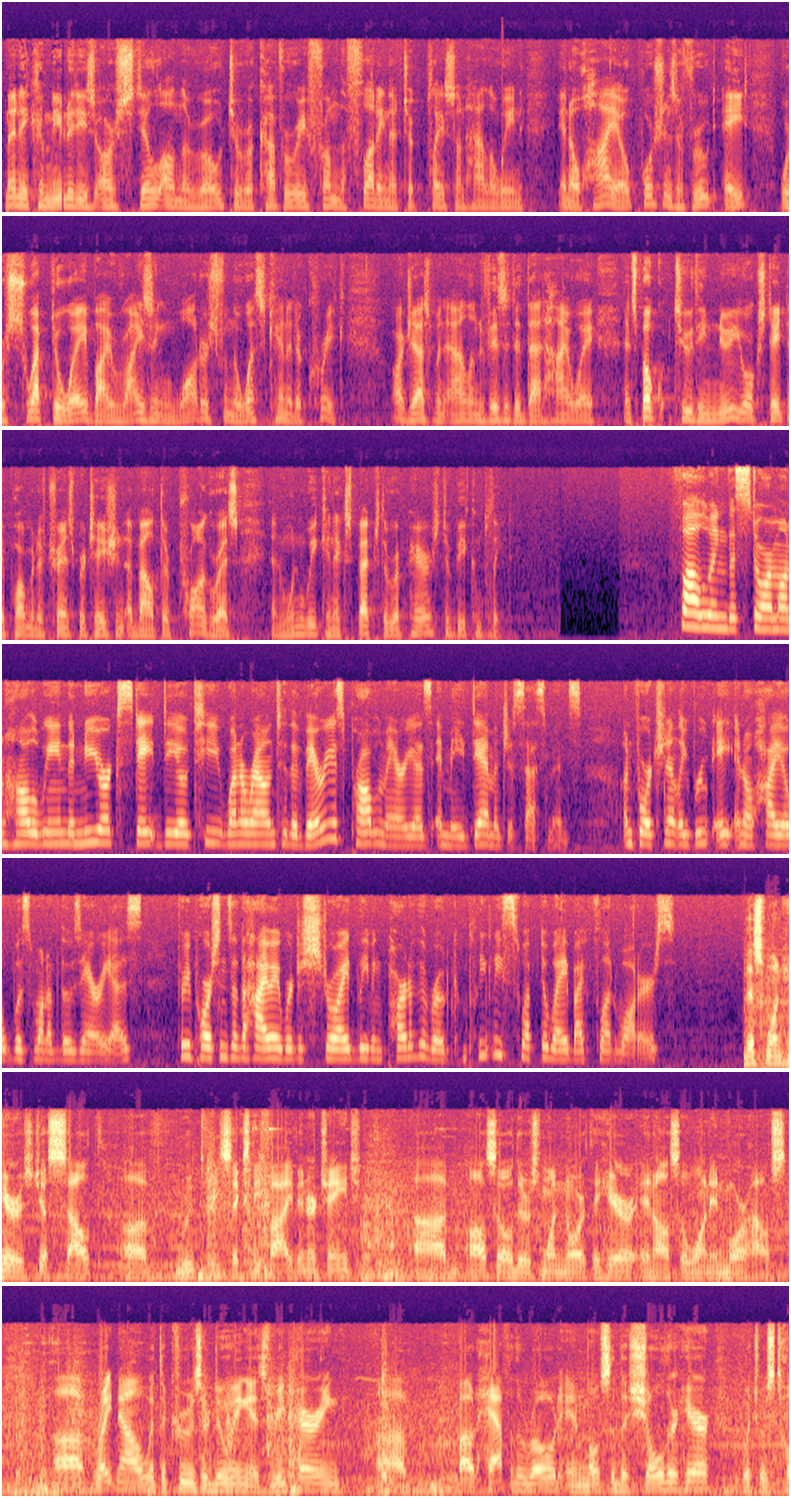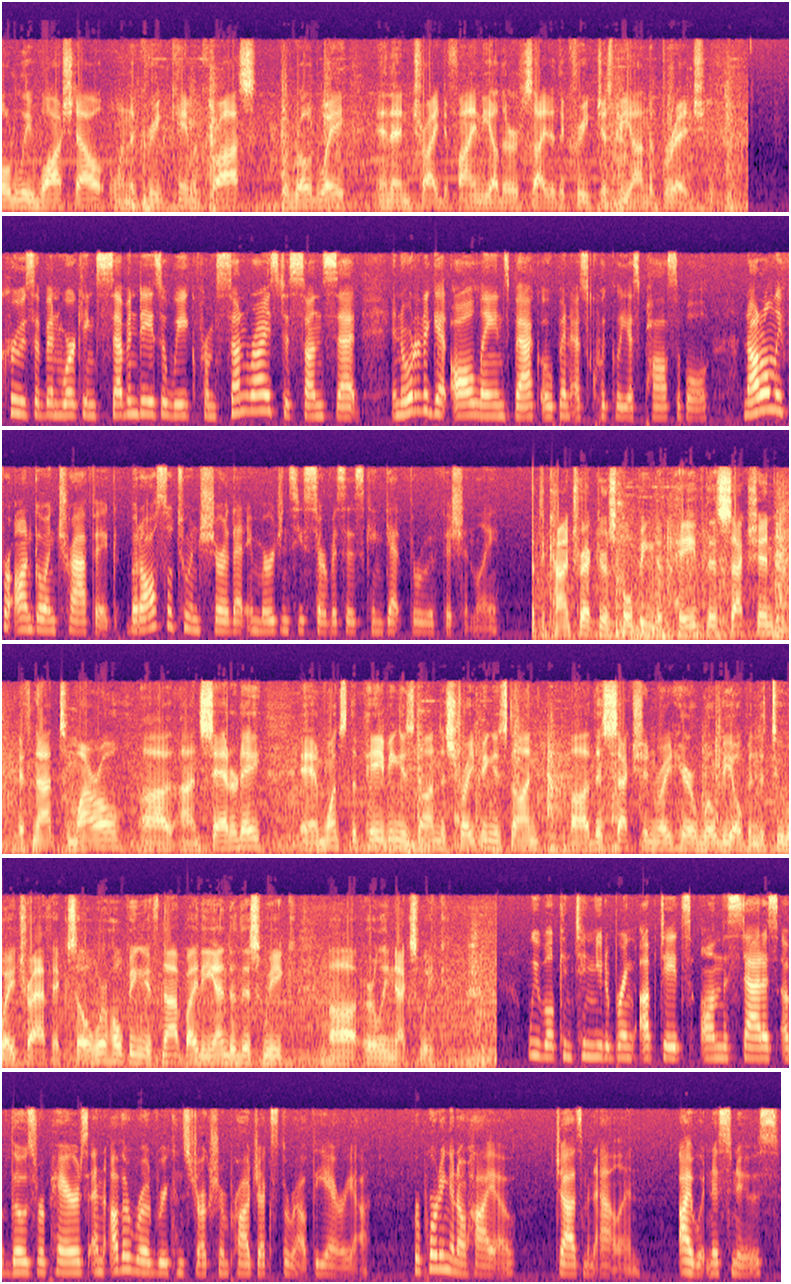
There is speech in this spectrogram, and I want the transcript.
Many communities are still on the road to recovery from the flooding that took place on Halloween. In Ohio, portions of Route 8 were swept away by rising waters from the West Canada Creek. Our Jasmine Allen visited that highway and spoke to the New York State Department of Transportation about their progress and when we can expect the repairs to be complete. Following the storm on Halloween, the New York State DOT went around to the various problem areas and made damage assessments. Unfortunately, Route 8 in Ohio was one of those areas. Three portions of the highway were destroyed, leaving part of the road completely swept away by floodwaters. This one here is just south of Route 365 interchange. Um, also, there's one north of here and also one in Morehouse. Uh, right now, what the crews are doing is repairing uh, about half of the road and most of the shoulder here, which was totally washed out when the creek came across the roadway and then tried to find the other side of the creek just beyond the bridge. Crews have been working seven days a week from sunrise to sunset in order to get all lanes back open as quickly as possible, not only for ongoing traffic, but also to ensure that emergency services can get through efficiently. The contractor is hoping to pave this section, if not tomorrow, uh, on Saturday. And once the paving is done, the striping is done, uh, this section right here will be open to two-way traffic. So we're hoping, if not by the end of this week, uh, early next week. We will continue to bring updates on the status of those repairs and other road reconstruction projects throughout the area. Reporting in Ohio, Jasmine Allen, Eyewitness News.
